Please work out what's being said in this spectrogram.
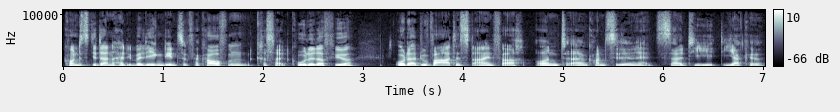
konntest dir dann halt überlegen, den zu verkaufen, kriegst halt Kohle dafür oder du wartest einfach und äh, konntest dir dann jetzt halt die, die Jacke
